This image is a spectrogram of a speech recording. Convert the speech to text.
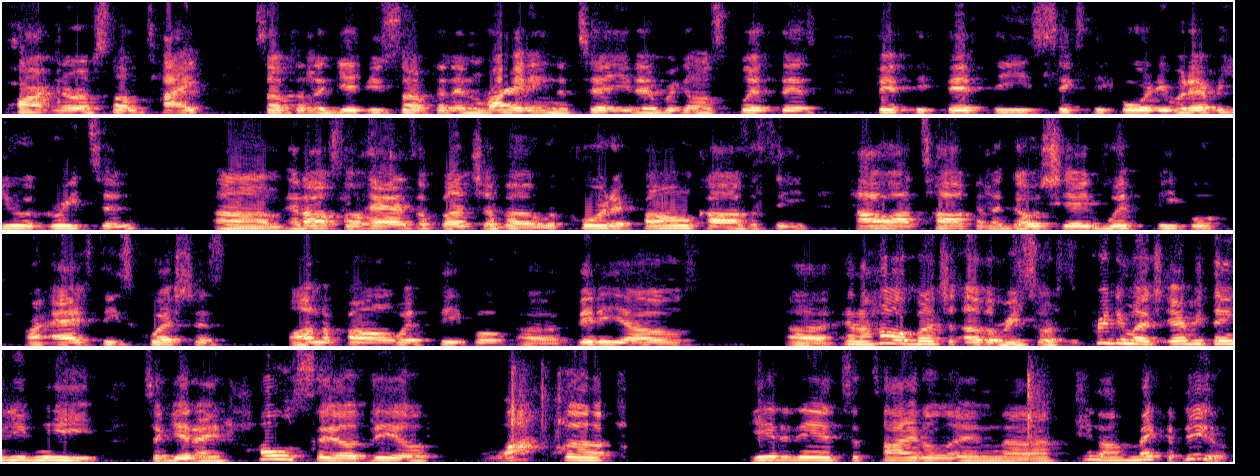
partner of some type, something to give you something in writing to tell you that we're going to split this 50 50, 60 40, whatever you agree to. Um, it also has a bunch of uh, recorded phone calls to see how I talk and negotiate with people or ask these questions on the phone with people, uh, videos, uh, and a whole bunch of other resources. Pretty much everything you need to get a wholesale deal locked up, get it into title, and uh, you know make a deal.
